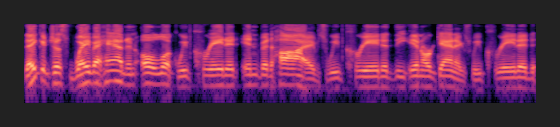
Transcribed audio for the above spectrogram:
they could just wave a hand and oh look, we've created Invid hives, we've created the inorganics, we've created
